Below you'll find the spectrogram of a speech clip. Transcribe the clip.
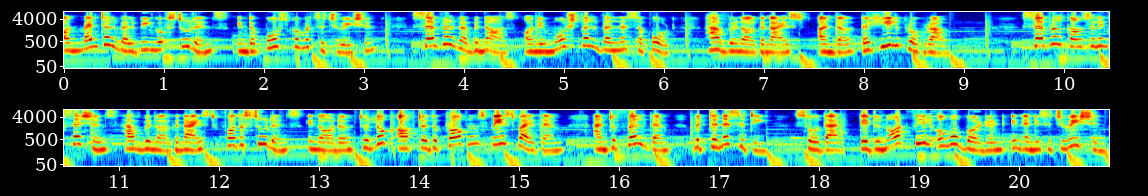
on mental well being of students in the post COVID situation, several webinars on emotional wellness support have been organized under the HEAL program. Several counseling sessions have been organized for the students in order to look after the problems faced by them and to fill them with tenacity so that they do not feel overburdened in any situation.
